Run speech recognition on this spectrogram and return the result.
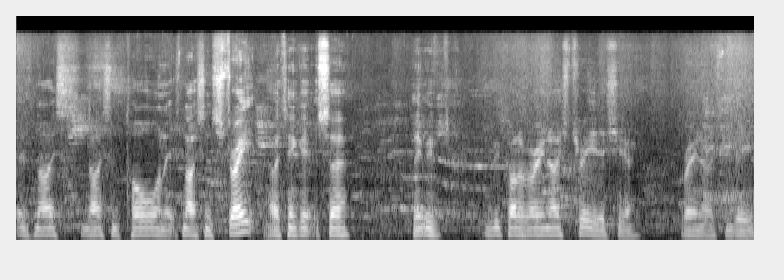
It's nice, nice and tall, and it's nice and straight. I think it's. Uh, I think we've we've got a very nice tree this year. Very nice indeed.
